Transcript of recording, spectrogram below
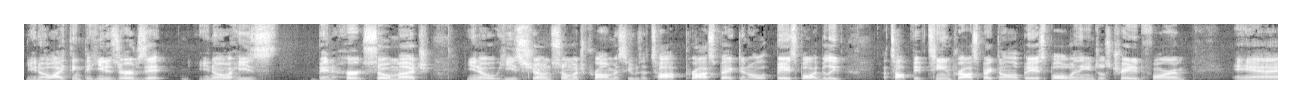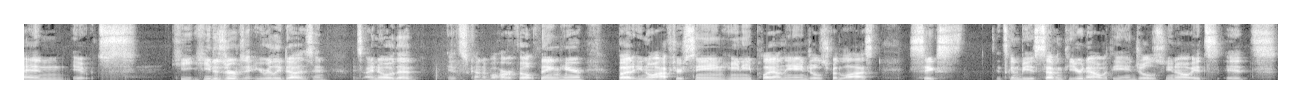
You know I think that he deserves it. You know he's been hurt so much. You know he's shown so much promise. He was a top prospect in all of baseball. I believe a top 15 prospect in all of baseball when the Angels traded for him, and it's he he deserves it. He really does, and I know that it's kind of a heartfelt thing here, but you know, after seeing Heaney play on the Angels for the last six, it's going to be his seventh year now with the Angels. You know, it's it's.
